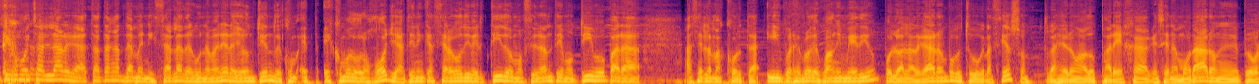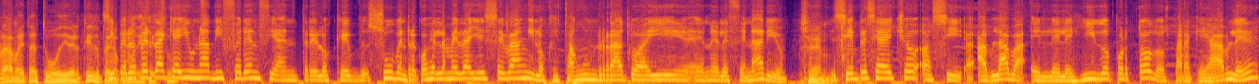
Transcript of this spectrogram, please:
que como es tan larga, tratan de amenizarla de alguna manera, yo lo entiendo, es como, es, es como los Goya, tienen que hacer algo divertido, emocionante, emotivo para hacerla más corta. Y por ejemplo de Juan y medio, pues lo alargaron porque estuvo gracioso. Trajeron a dos parejas que se enamoraron en el programa y tal, estuvo divertido. Pero sí, pero es verdad tú- que hay una diferencia entre los que suben, recogen la medalla y se van y los que están un rato ahí en el escenario. Sí. Siempre se ha hecho así, hablaba el elegido por todos para que hable,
